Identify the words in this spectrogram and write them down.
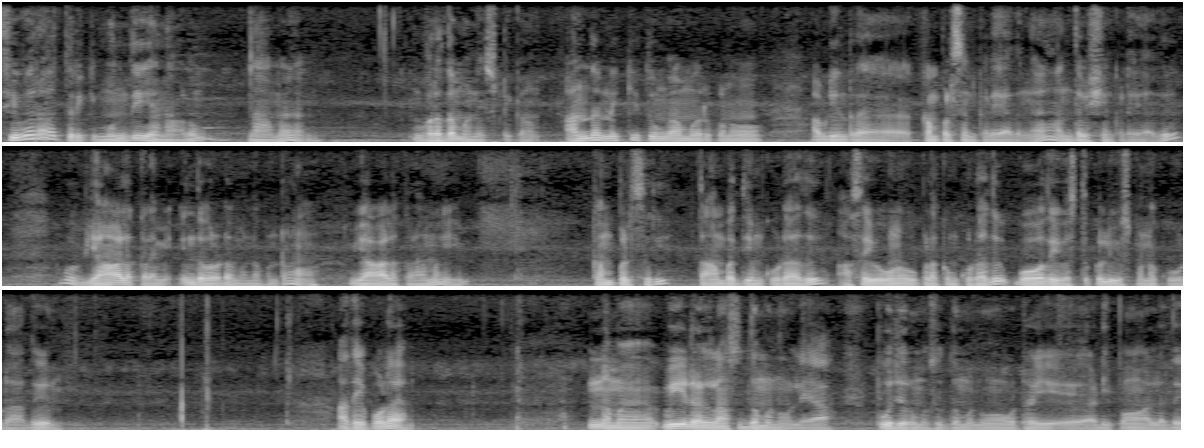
சிவராத்திரிக்கு முந்தைய நாளும் நாம் விரதம் அனுஷ்டிக்கணும். அந்த அன்னைக்கு தூங்காமல் இருக்கணும் அப்படின்ற கம்பல்சன் கிடையாதுங்க. அந்த விஷயம் கிடையாது. அப்போ வியாழக்கிழமை இந்த வருடம் என்ன பண்ணுறோம் வியாழக்கிழமை கம்பல்சரி தாம்பத்தியம் கூடாது அசைவ உணவு பழக்கம் கூடாது போதை வஸ்துக்கள் யூஸ் பண்ணக்கூடாது. அதே போல் நம்ம வீடெல்லாம் சுத்தம் பண்ணுவோம் இல்லையா? பூஜை ரூமை சுத்தம் பண்ணுவோம் ஒற்றை அடிப்போம் அல்லது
